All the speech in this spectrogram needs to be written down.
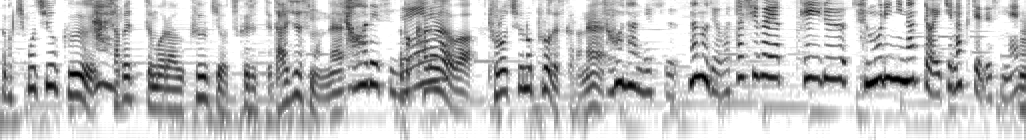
やっぱ気持ちよくはい喋ってもらう空気を作るって大事ですもんね。そうですね。彼らはプロ中のプロですからね。そうなんです。なので私がやっているつもりになってはいけなくてですね。う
